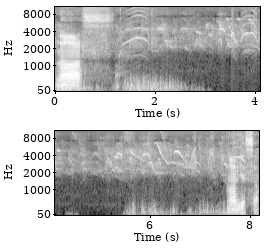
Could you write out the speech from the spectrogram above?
Nossa. Olha só.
